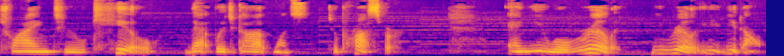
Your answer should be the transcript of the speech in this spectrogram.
trying to kill that which God wants to prosper. And you will really, you really, you, you don't,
